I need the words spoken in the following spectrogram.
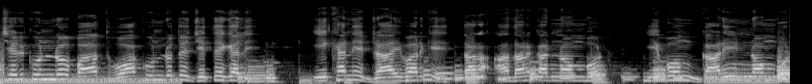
মাঝের কুণ্ড বা ধোয়া কুণ্ডতে যেতে গেলে এখানে ড্রাইভারকে তার আধার কার্ড নম্বর এবং গাড়ির নম্বর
